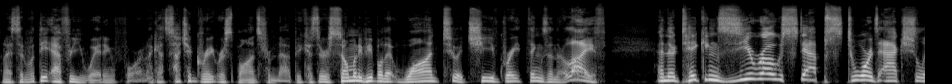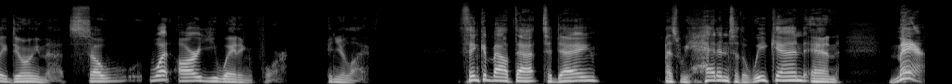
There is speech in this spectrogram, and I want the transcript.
and I said, What the F are you waiting for? And I got such a great response from that because there's so many people that want to achieve great things in their life and they're taking zero steps towards actually doing that. So, what are you waiting for in your life? Think about that today as we head into the weekend. And man,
